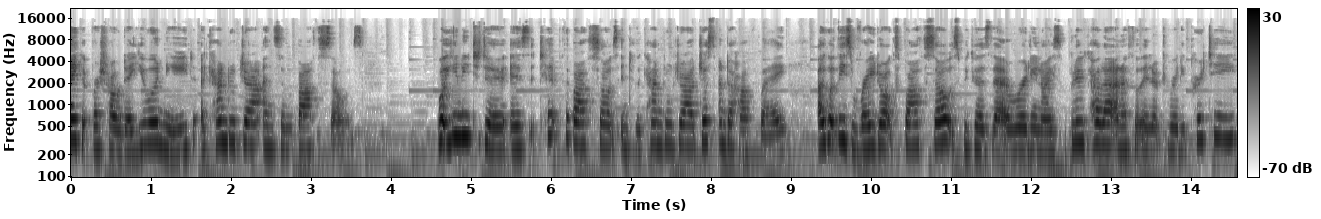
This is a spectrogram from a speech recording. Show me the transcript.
Makeup brush holder you will need a candle jar and some bath salts. What you need to do is tip the bath salts into the candle jar just under halfway. I got these Radox bath salts because they're a really nice blue colour and I thought they looked really pretty.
